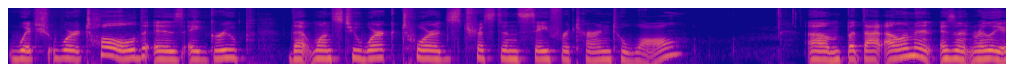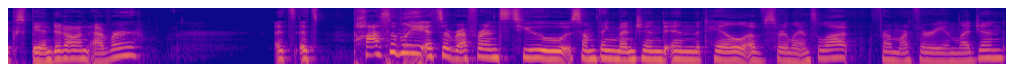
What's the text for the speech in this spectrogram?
which we're told is a group that wants to work towards Tristan's safe return to Wall. Um, but that element isn't really expanded on ever. It's it's possibly it's a reference to something mentioned in the tale of Sir Lancelot from Arthurian legend.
